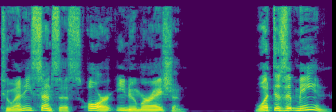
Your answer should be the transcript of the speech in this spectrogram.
to any census or enumeration. What does it mean?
